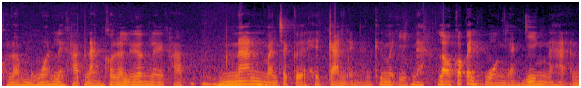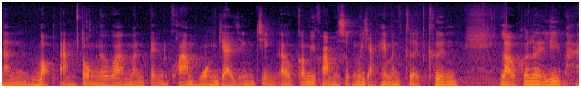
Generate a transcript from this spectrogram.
คนละม้วนเลยครับ หนังคนละเรื่องเลยครับ นั่นมันจะเกิดเหตุการณ์อย่างนั้นขึ้นมาอีกนะ เราก็เป็นห่วงอย่างยิ่งนะฮะ อันนั้นบอกตามตรงเลยว่ามันเป็นความห่วงใยจริง ๆ แล้วก็มีความรู้สึกไม่อยากให้มันเกิดขึ้น เราก็เลยรีบหา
